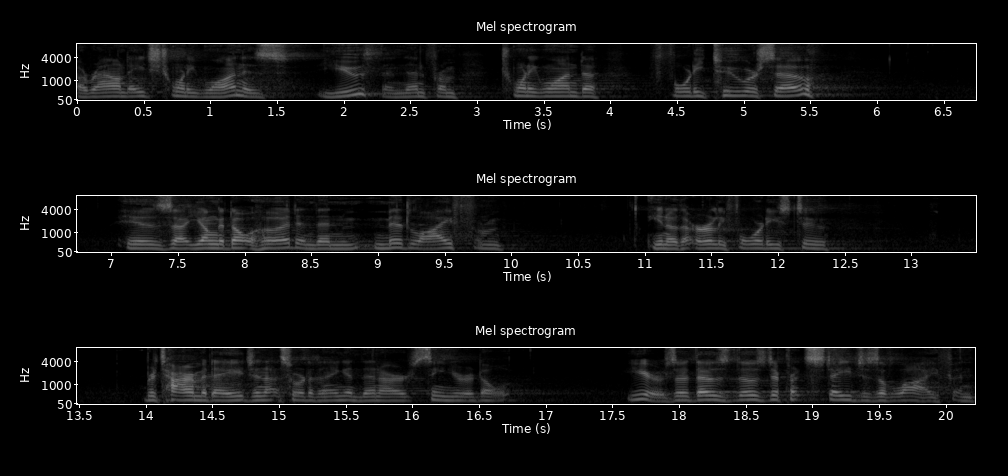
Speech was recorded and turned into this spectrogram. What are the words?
around age 21 is youth, and then from 21 to 42 or so is uh, young adulthood, and then midlife from you know the early 40s to retirement age and that sort of thing, and then our senior adult years. Those those different stages of life, and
